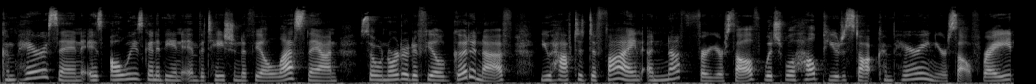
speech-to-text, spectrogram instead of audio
Comparison is always going to be an invitation to feel less than. So, in order to feel good enough, you have to define enough for yourself, which will help you to stop comparing yourself, right?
